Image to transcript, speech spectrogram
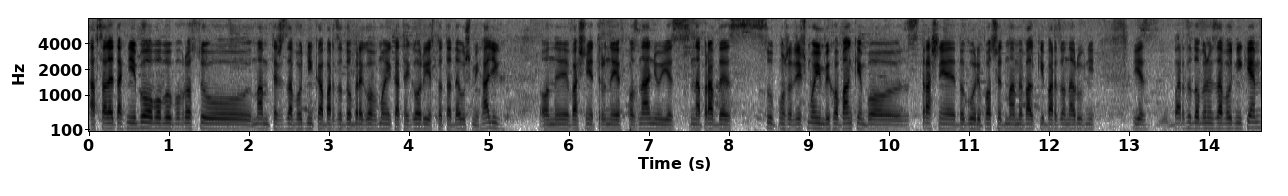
a wcale tak nie było, bo był po prostu, mam też zawodnika bardzo dobrego w mojej kategorii, jest to Tadeusz Michalik. On y, właśnie trenuje w Poznaniu, jest naprawdę sup, można powiedzieć moim wychowankiem, bo strasznie do góry podszedł, mamy walki bardzo na równi, jest bardzo dobrym zawodnikiem.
